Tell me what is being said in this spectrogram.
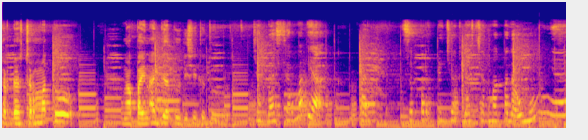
Cerdas cermat tuh ngapain aja tuh di situ tuh? cerdas cermat ya seperti cerdas cermat pada umumnya.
